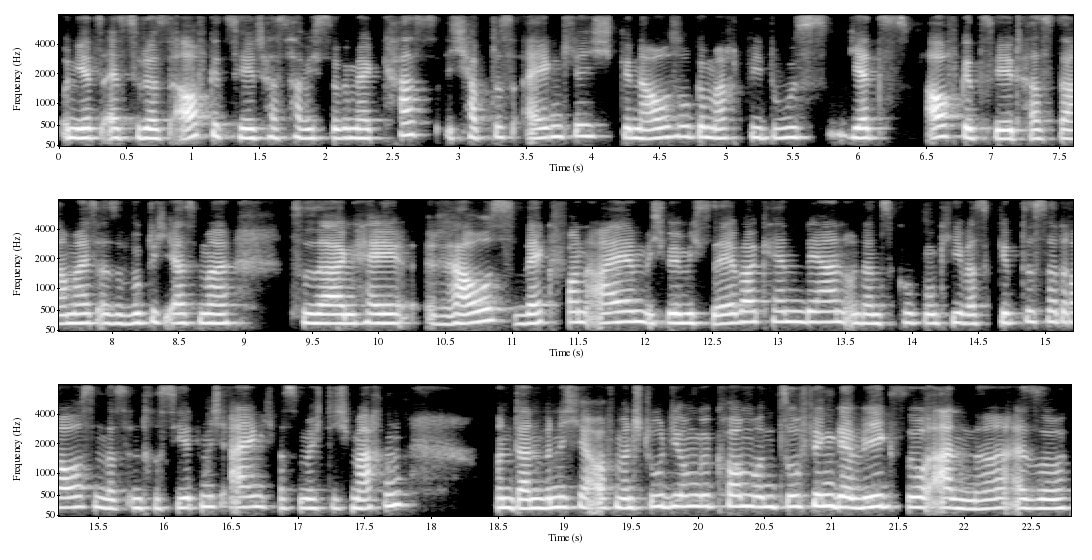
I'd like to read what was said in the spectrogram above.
Und jetzt, als du das aufgezählt hast, habe ich so gemerkt, krass, ich habe das eigentlich genauso gemacht, wie du es jetzt aufgezählt hast damals. Also wirklich erstmal zu sagen, hey, raus, weg von allem, ich will mich selber kennenlernen und dann zu gucken, okay, was gibt es da draußen, was interessiert mich eigentlich, was möchte ich machen? Und dann bin ich ja auf mein Studium gekommen und so fing der Weg so an. Ne? Also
